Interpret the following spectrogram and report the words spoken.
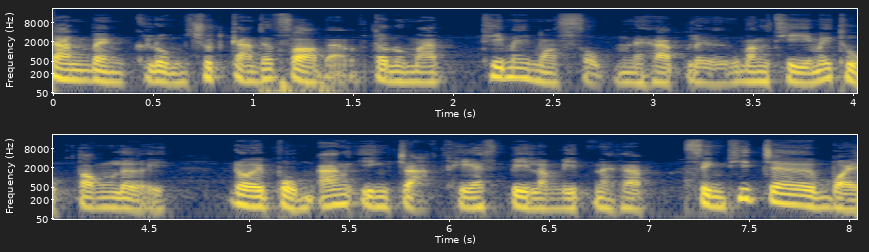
การแบ่งกลุ่มชุดการทดสอบแบบอัตโนมัติที่ไม่เหมาะสมนะครับ หรือบางทีไม่ถูกต้องเลย โดยผมอ้างอิงจากเทสพีระมิดนะครับ สิ่งที่เจอบ่อย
